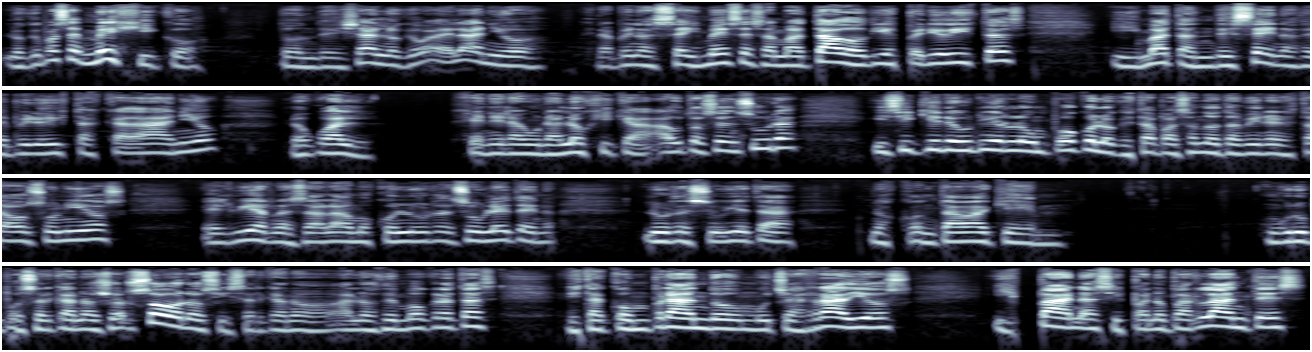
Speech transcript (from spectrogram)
lo que pasa en México, donde ya en lo que va del año en apenas seis meses han matado 10 periodistas y matan decenas de periodistas cada año, lo cual genera una lógica autocensura. Y si quiere unirlo un poco lo que está pasando también en Estados Unidos, el viernes hablábamos con Lourdes Subleta y Lourdes Subieta nos contaba que un grupo cercano a George Soros y cercano a los demócratas está comprando muchas radios hispanas, hispanoparlantes,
